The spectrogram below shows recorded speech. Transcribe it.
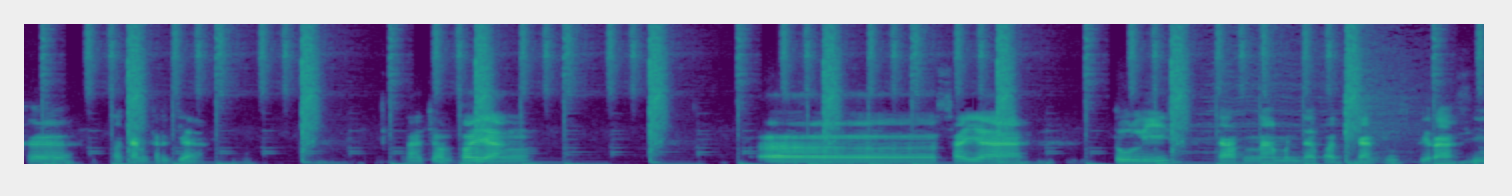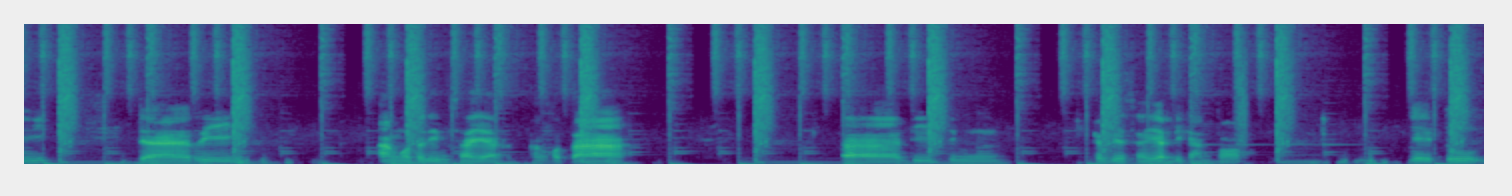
ke rekan kerja. Nah, contoh yang uh, saya tulis karena mendapatkan inspirasi dari anggota tim saya, anggota uh, di tim kerja saya di kantor. Yaitu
